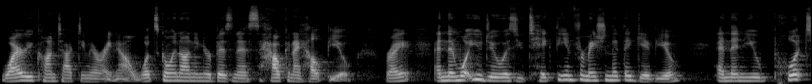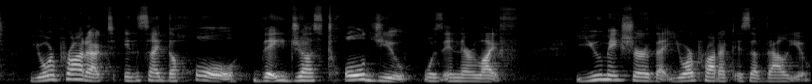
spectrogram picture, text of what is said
Why are you contacting me right now? What's going on in your business? How can I help you? Right? And then what you do is you take the information that they give you and then you put your product inside the hole they just told you was in their life. You make sure that your product is of value.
